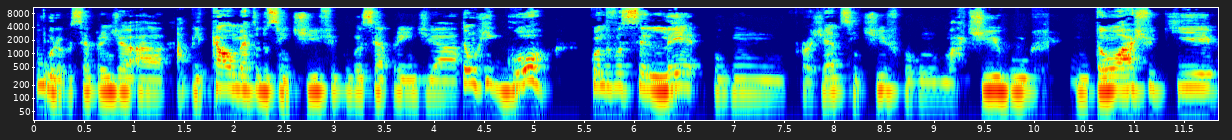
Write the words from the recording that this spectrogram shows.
pura, você aprende a, aplicar o método científico, você aprende a ter um rigor quando você lê algum projeto científico, algum artigo. Então, eu acho que,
